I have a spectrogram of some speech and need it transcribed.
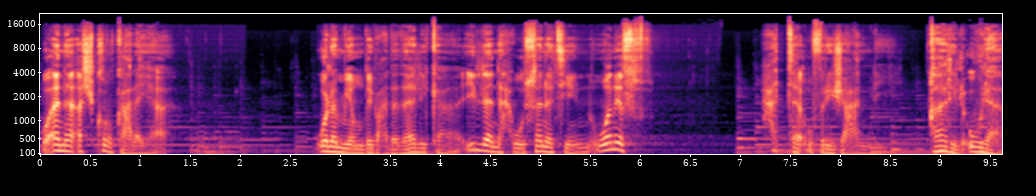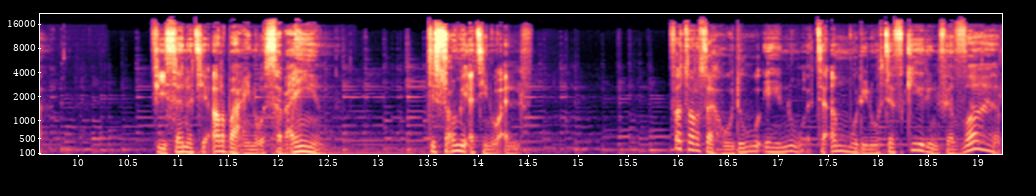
وأنا أشكرك عليها. ولم يمض بعد ذلك إلا نحو سنة ونصف حتى أفرج عني. قال الأولى في سنة أربع وسبعين تسعمائة وألف. فترة هدوء وتأمل وتفكير في الظاهر.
